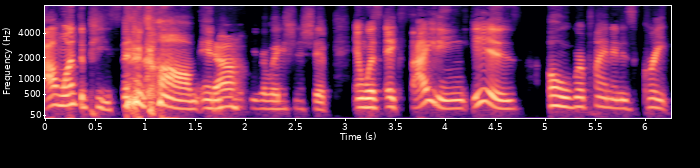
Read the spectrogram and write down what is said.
I want the peace and the calm in yeah. a relationship. And what's exciting is oh, we're planning this great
